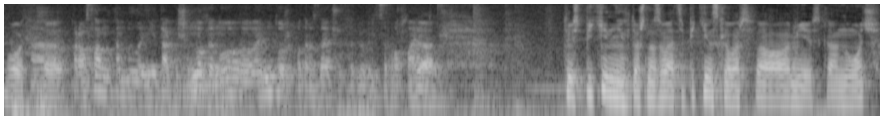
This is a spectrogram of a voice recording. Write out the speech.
Вот, а, да. Православных там было не так уж и много, но они тоже под раздачу, как говорится, попали. Да. То есть Пекин, то, что называется Пекинская Варфоломеевская ночь.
